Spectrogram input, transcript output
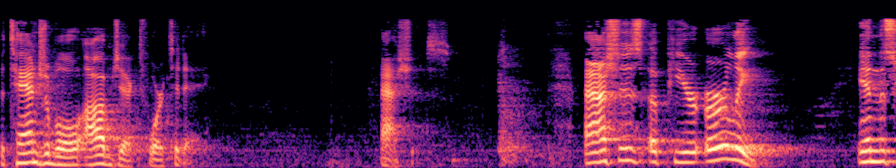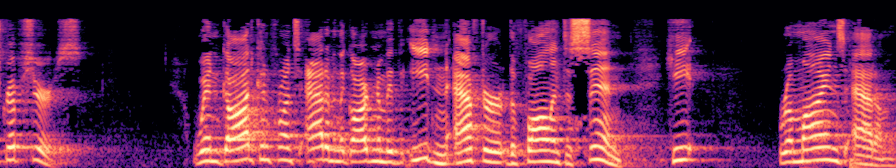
the tangible object for today ashes. Ashes appear early in the scriptures. When God confronts Adam in the Garden of Eden after the fall into sin, he reminds Adam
